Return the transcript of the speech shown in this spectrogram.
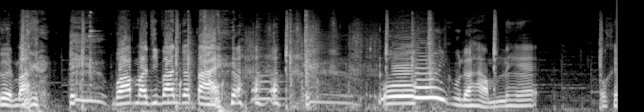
เกิดมาวาร์ปมาที่บ้านก็ตาย โอ้ย กูระหำนะฮะ โอเค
